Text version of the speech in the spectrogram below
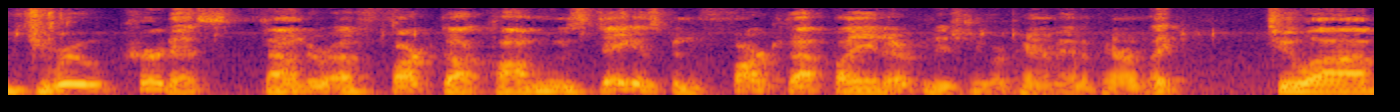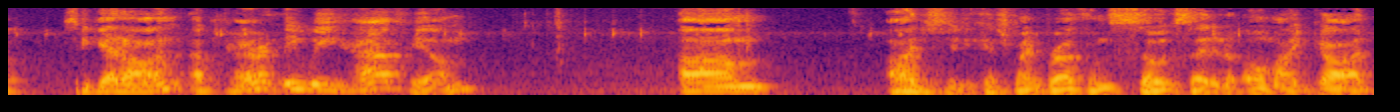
Drew Curtis, founder of Fark.com, whose day has been farked up by an air conditioning repairman, apparently, to uh, to get on. Apparently, we have him. Um, I just need to catch my breath. I'm so excited. Oh my god.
